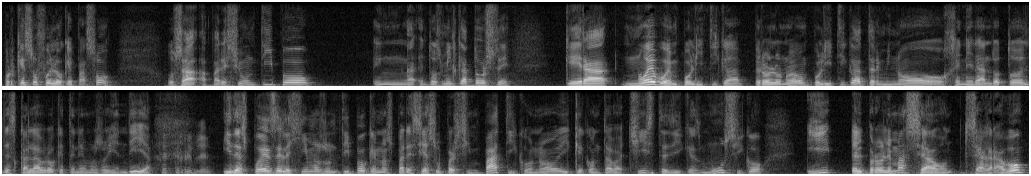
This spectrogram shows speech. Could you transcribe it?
porque eso fue lo que pasó. O sea, apareció un tipo en, en 2014 que era nuevo en política, pero lo nuevo en política terminó generando todo el descalabro que tenemos hoy en día. Fue terrible. Y después elegimos un tipo que nos parecía súper simpático, ¿no? Y que contaba chistes y que es músico. Y el problema se, se agravó.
